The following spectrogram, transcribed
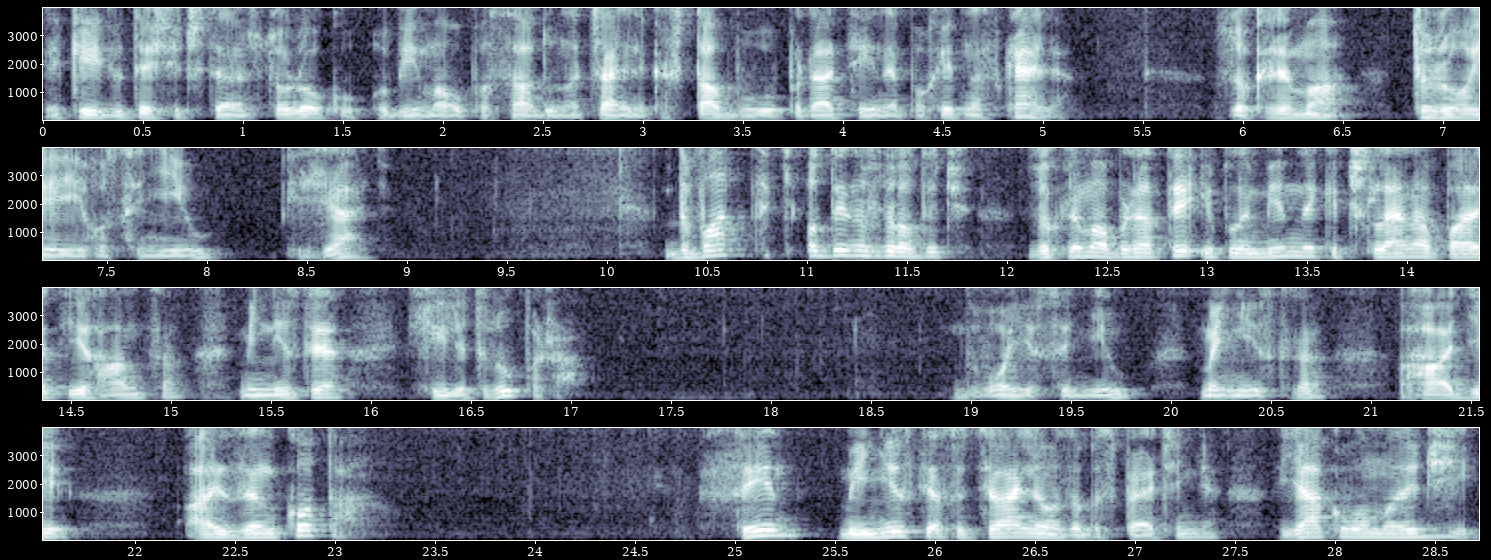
який 2014 року обіймав посаду начальника штабу в операції Непохитна скеля. Зокрема, троє його синів і зять. 21 ж родич, зокрема брати і племінники члена партії Ганса, міністра Хілі Трупера. Двоє синів міністра Гаді Айзенкота. Син міністра соціального забезпечення Якова Мереджі,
